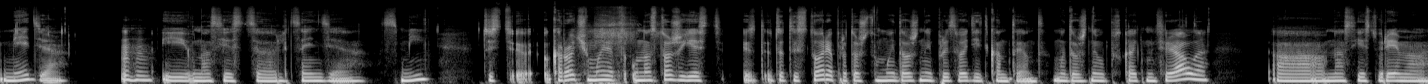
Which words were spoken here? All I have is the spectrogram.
медиа, и у нас есть э, лицензия СМИ. То есть, э, короче, мы, у нас тоже есть вот эта история про то, что мы должны производить контент, мы должны выпускать материалы, а у нас есть время,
